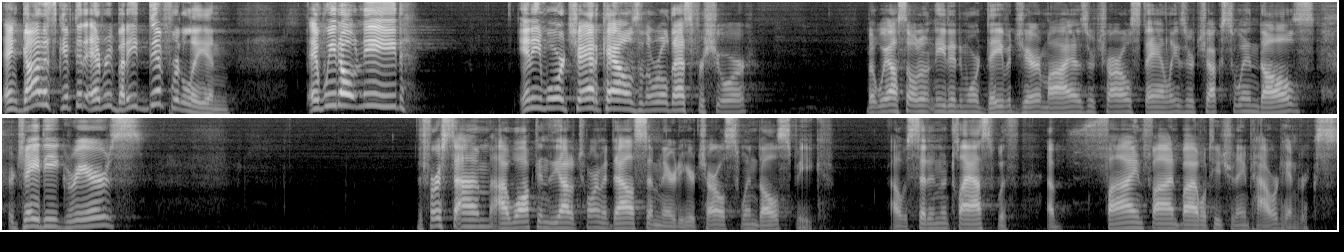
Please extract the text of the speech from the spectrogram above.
And God has gifted everybody differently. And, and we don't need any more Chad Cowens in the world, that's for sure. But we also don't need any more David Jeremiahs or Charles Stanleys or Chuck Swindolls or J.D. Greers. The first time I walked into the auditorium at Dallas Seminary to hear Charles Swindoll speak, I was sitting in a class with a fine, fine Bible teacher named Howard Hendricks.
